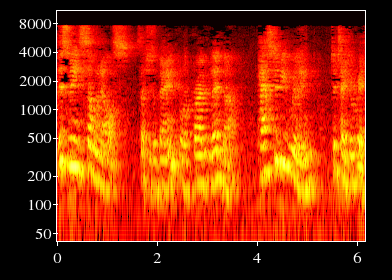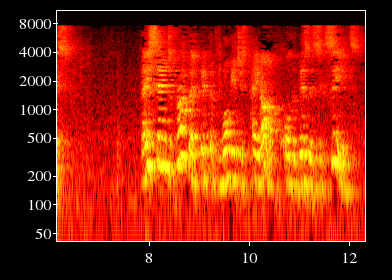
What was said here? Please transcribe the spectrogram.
This means someone else, such as a bank or a private lender, has to be willing to take a risk. They stand to profit if the mortgage is paid off or the business succeeds,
